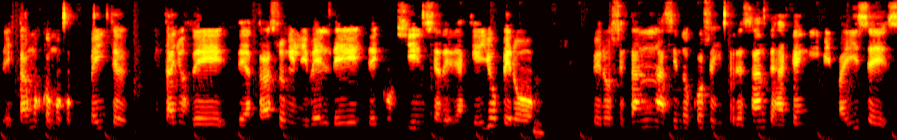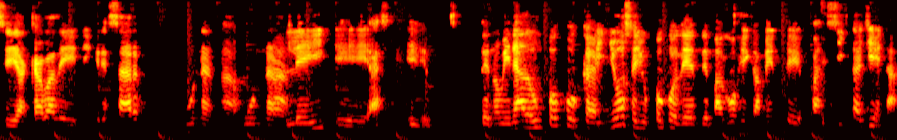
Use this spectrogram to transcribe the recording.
estamos como 20, 20 años de, de, atraso en el nivel de, de conciencia de, aquello, pero, mm. pero se están haciendo cosas interesantes. Acá en, mi país se, se acaba de, ingresar una, una ley eh, eh denominada un poco cariñosa y un poco demagógicamente pancita llena.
